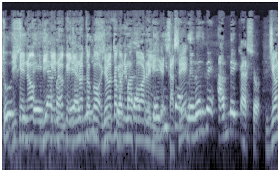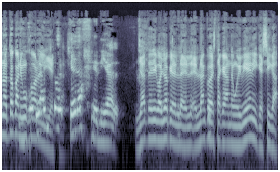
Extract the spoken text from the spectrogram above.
Tú, Di que si no, di que no, que yo no toco, yo no toco a ningún jugador de Lillescas, ¿eh? De verde, hazme caso. Yo no toco a ningún De jugador de Lillescas. Queda genial. Ya te digo yo que el, el- el blanco está quedando muy bien y que siga.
